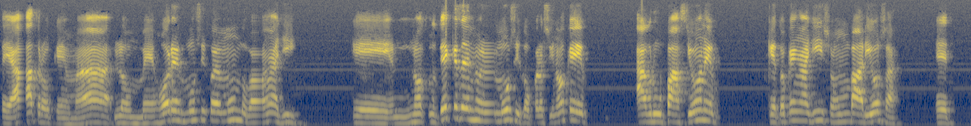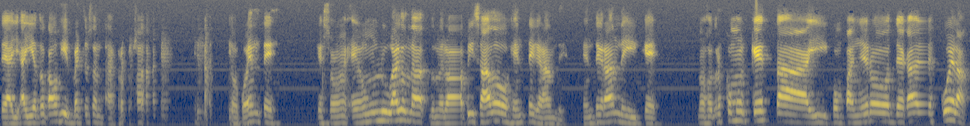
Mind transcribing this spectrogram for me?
teatros que más los mejores músicos del mundo van allí no, no tiene que ser el músico, pero sino que agrupaciones que toquen allí son valiosas. Este, allí, ha tocado Gilberto Santa Rosa, Puente, que son, es un lugar donde, donde lo ha pisado gente grande, gente grande y que nosotros como orquesta y compañeros de acá de la escuela,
